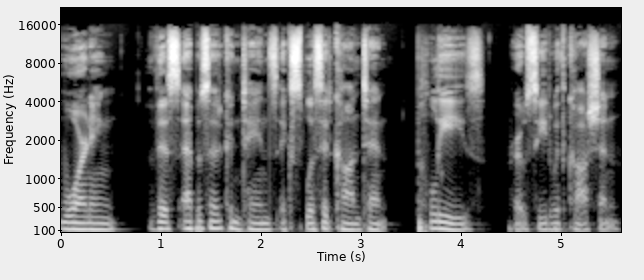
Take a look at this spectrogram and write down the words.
Warning this episode contains explicit content. Please proceed with caution.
